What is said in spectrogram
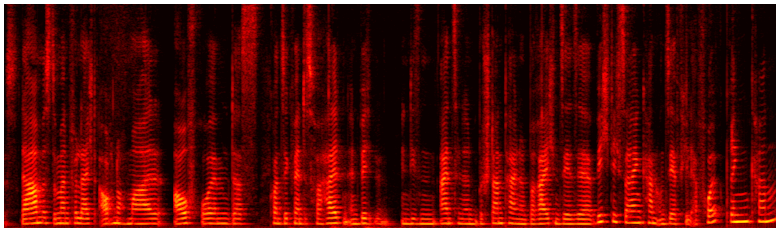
ist. Da müsste man vielleicht auch noch mal aufräumen, dass konsequentes Verhalten in, in, diesen einzelnen Bestandteilen und Bereichen sehr, sehr wichtig sein kann und sehr viel Erfolg bringen kann.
